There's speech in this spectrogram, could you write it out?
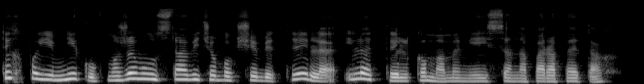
Tych pojemników możemy ustawić obok siebie tyle, ile tylko mamy miejsca na parapetach.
